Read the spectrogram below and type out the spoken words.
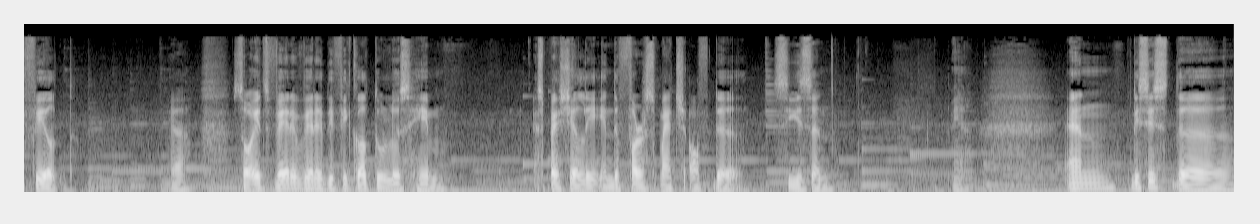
field yeah. So it's very very difficult to lose him especially in the first match of the season. Yeah. And this is the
